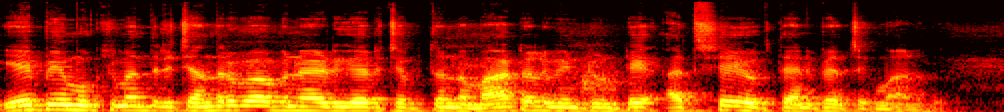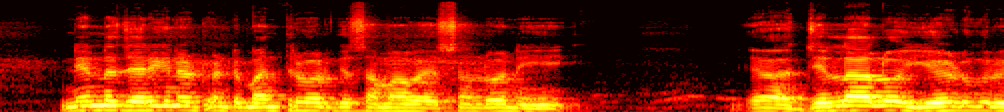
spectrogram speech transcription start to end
ఏపీ ముఖ్యమంత్రి చంద్రబాబు నాయుడు గారు చెబుతున్న మాటలు వింటుంటే అతిశయోక్తి అనిపించక మానదు. నిన్న జరిగినటువంటి మంత్రివర్గ సమావేశంలోని జిల్లాలో ఏడుగురు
